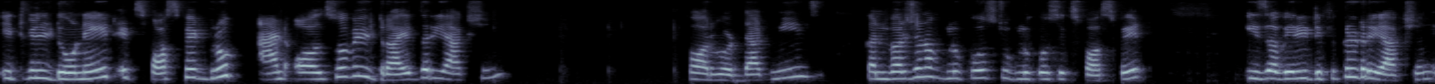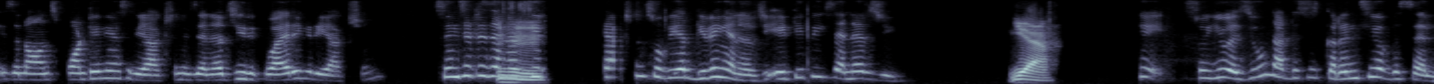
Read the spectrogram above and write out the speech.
it will donate its phosphate group and also will drive the reaction forward. That means conversion of glucose to glucose 6 phosphate is a very difficult reaction, is a non-spontaneous reaction, is energy requiring reaction. Since it is energy Mm-hmm. reaction, so we are giving energy. ATP is energy. Yeah. Okay, so you assume that this is currency of the cell.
